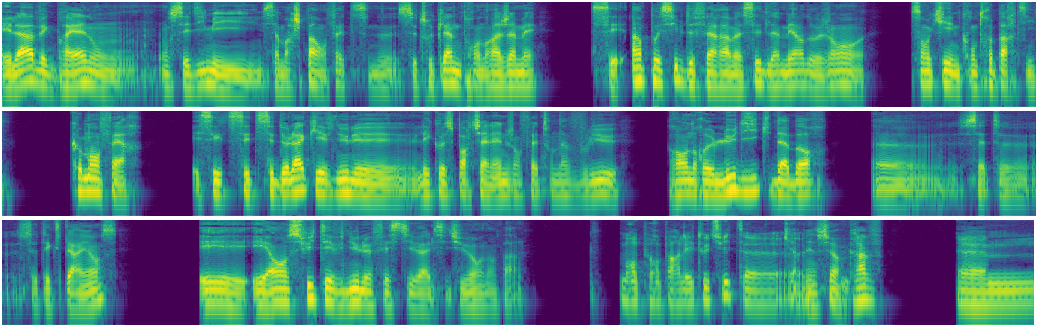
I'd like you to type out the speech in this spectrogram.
Et là, avec Brian, on, s'est dit, mais ça marche pas en fait. Ce, truc-là ne prendra jamais. C'est impossible de faire ramasser de la merde aux gens sans qu'il y ait une contrepartie. Comment faire? Et c'est de là qu'est venu l'EcoSport Challenge. En fait, on a voulu rendre ludique d'abord euh, cette, cette expérience. Et, ensuite est venu le festival, si tu veux, on en parle. Bon, on peut en parler tout de suite. Euh, bien sûr. Grave. Euh,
